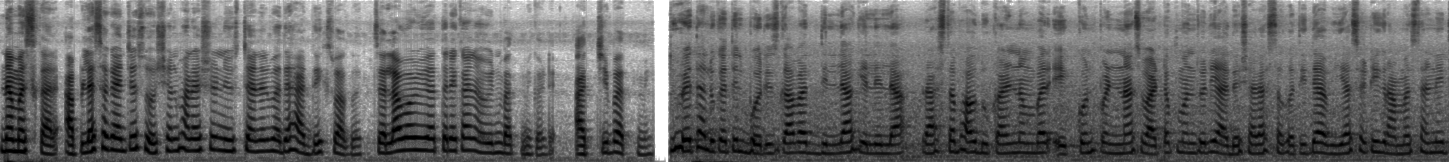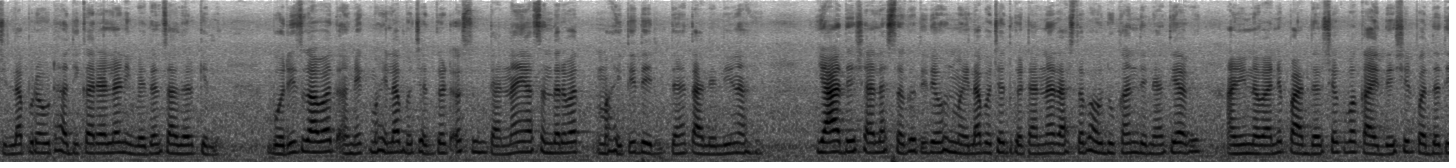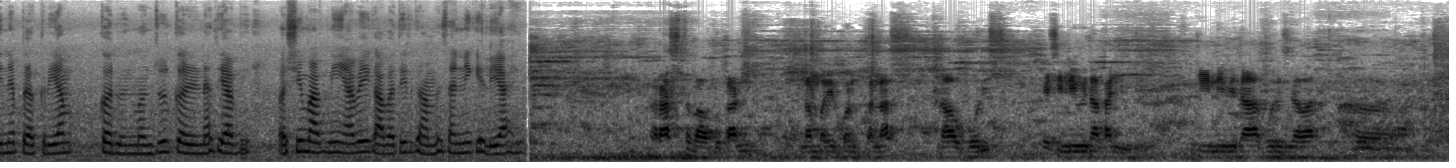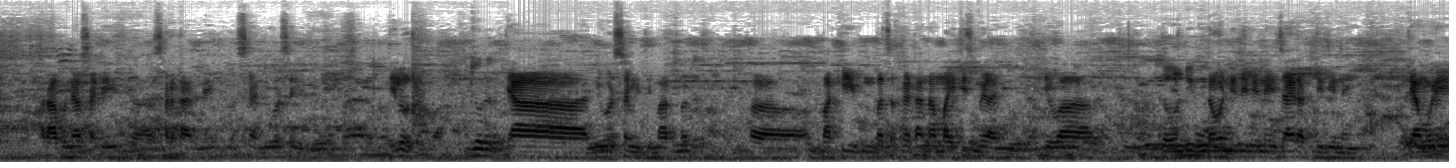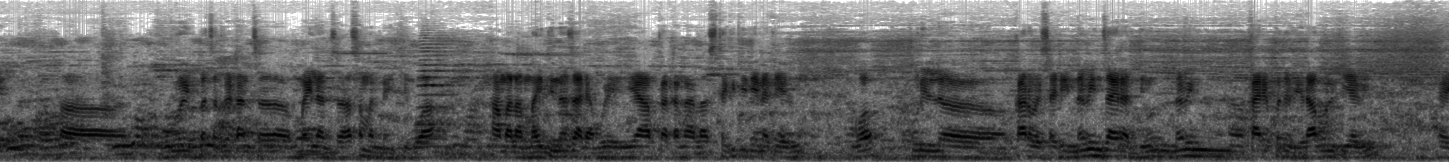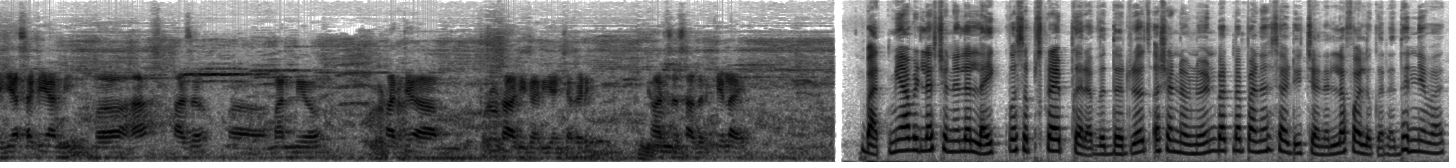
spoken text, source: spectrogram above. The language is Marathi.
नमस्कार आपल्या सगळ्यांचे सोशल महाराष्ट्र न्यूज चॅनलमध्ये हार्दिक स्वागत. चला वळूया तर एका नवीन बातमीकडे. आजची बातमी. धुळे तालुक्यातील बोरीस गावात दिल्या गेलेल्या रास्तभाव दुकान नंबर एकोणपन्नास वाटप मंजुरी आदेशाला स्थगिती द्यावी यासाठी ग्रामस्थांनी जिल्हा पुरवठा अधिकाऱ्याला निवेदन सादर केले. बोरीस गावात अनेक महिला बचत गट असून त्यांना या संदर्भात माहिती देण्यात आलेली नाही. या आदेशाला स्थगिती देऊन महिला बचत गटांना रास्तभाव दुकान देण्यात यावे आणि नव्याने पारदर्शक व कायदेशीर पद्धतीने प्रक्रिया करून मंजूर करण्यात यावी अशी मागणी यावेळी गावातील ग्रामस्थांनी केली आहे. रास्तभाव दुकान नंबर एकोणपन्नास गाव बोरीस याची निविदा काढली. ती निविदा बोरीस गावात राबवण्यासाठी सरकारने निवड समितीने दिलं होतं. त्या निवड समितीमार्फत बाकी बचत गटांना माहितीच मिळाली किंवा दवंडी दवंडी दिली नाही जाहिरात दिली नाही. त्यामुळे उर्वरित बचत गटांचं महिलांचं असं म्हणणं आहे की बुवा आम्हाला माहिती न झाल्यामुळे या प्रकरणाला स्थगिती देण्यात यावी व पुढील कारवाईसाठी नवीन जाहिरात देऊन नवीन कार्यपद्धती राबवण्यात यावी. यासाठी आम्ही हा आज मान्य माननीय अध्य पुरवठा अधिकारी यांच्याकडे अर्ज सादर केला आहे. बातमी आवडल्यास चॅनलला लाईक व सबस्क्राईब करा व दररोज अशा नवनवीन बातम्या पाहण्यासाठी चॅनलला फॉलो करा. धन्यवाद.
